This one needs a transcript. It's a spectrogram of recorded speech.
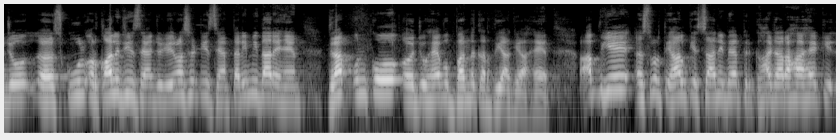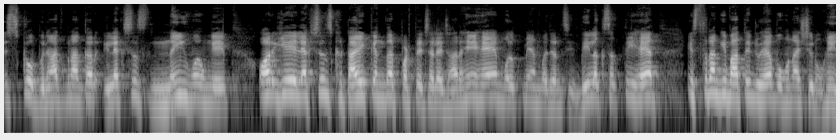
जो स्कूल और कॉलेजेस हैं, जो यूनिवर्सिटीज़ हैं, तलीमी इदारे हैं, जनाब उनको जो है वो बंद कर दिया गया है। अब ये सूरत हाल की जानब है, फिर कहा जा रहा है कि इसको बुनियाद बनाकर इलेक्शन नहीं होंगे और ये इलेक्शंस खटाई के अंदर पड़ते चले जा रहे हैं। मुल्क में एमरजेंसी भी लग सकती है। इस तरह की बातें जो है वो होना शुरू हुई।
